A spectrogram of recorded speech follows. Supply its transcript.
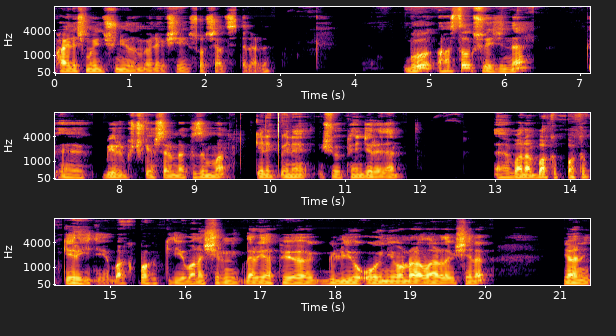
paylaşmayı düşünüyordum böyle bir şeyi sosyal sitelerde. Bu hastalık sürecinde e, bir buçuk yaşlarında kızım var. Gelip beni şu pencereden e, bana bakıp bakıp geri gidiyor. Bakıp bakıp gidiyor. Bana şirinlikler yapıyor. Gülüyor, oynuyor oralarda bir şeyler. Yani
